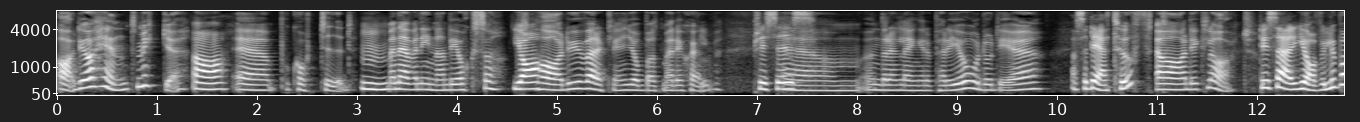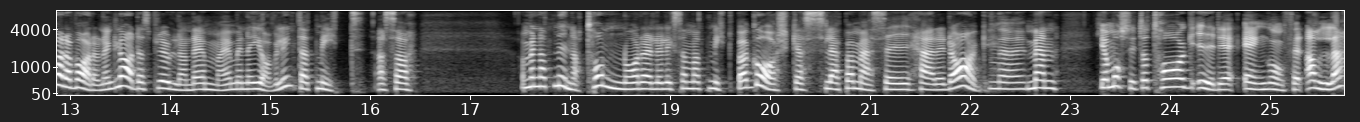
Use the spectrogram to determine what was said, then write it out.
ja, det har hänt mycket Ja, eh, på kort tid. mm. Men även innan det också ja har du ju verkligen jobbat med dig själv precis. ehm, under en längre period och det, Alltså det är tufft. ja det är klart. Det är så här, jag vill ju bara vara den glada sprudlande Emma. Jag menar, jag vill inte att mitt, alltså, jag menar att mina tonår eller liksom att mitt bagage ska släpa med sig här idag. Nej. Men jag måste ju ta tag i det en gång för alla.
